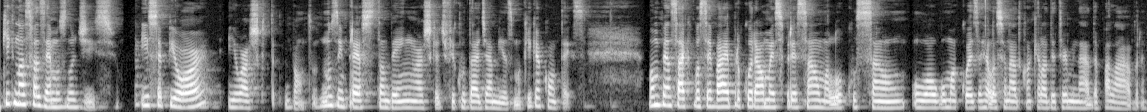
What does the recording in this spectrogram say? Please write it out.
O que, que nós fazemos no dício? Isso é pior, e eu acho que, bom, nos impressos também, eu acho que a dificuldade é a mesma. O que, que acontece? Vamos pensar que você vai procurar uma expressão, uma locução ou alguma coisa relacionada com aquela determinada palavra.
